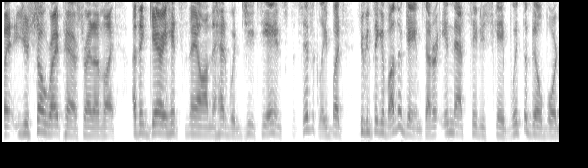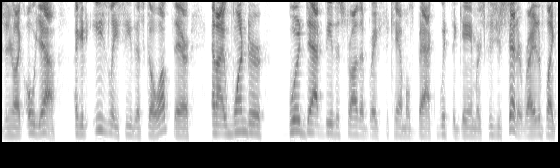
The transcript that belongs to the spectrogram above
But you're so right, Parris. Right? Of like, I think Gary hits the nail on the head with GTA and specifically. But you can think of other games that are in that cityscape with the billboards, and you're like, oh yeah, I could easily see this go up there. And I wonder, would that be the straw that breaks the camel's back with the gamers? Because you said it right. Of like,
